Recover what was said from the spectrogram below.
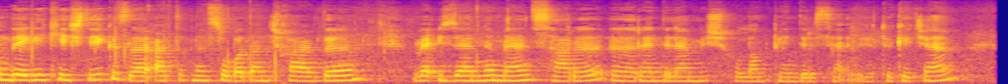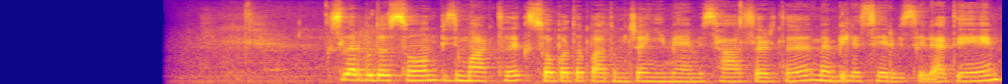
10 dəqiqə keçdi qızlar. Artıq mən sobadan çıxardım və üzərinə mən sarı e, rəndələnmiş Holland pendiri e, tökəcəm. Qızlar, bu da son. Bizim artıq sobada badımcan yeməyimiz hazırdır. Mən belə servis elədim.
